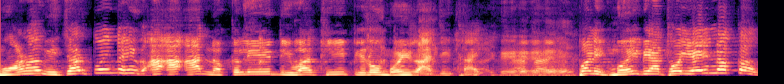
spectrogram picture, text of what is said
મોણા વિચારતોય નહીં. આ નકલી દીવાથી પેલો મય રાજી થાય. પણ મય બેઠો એ નકલ.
